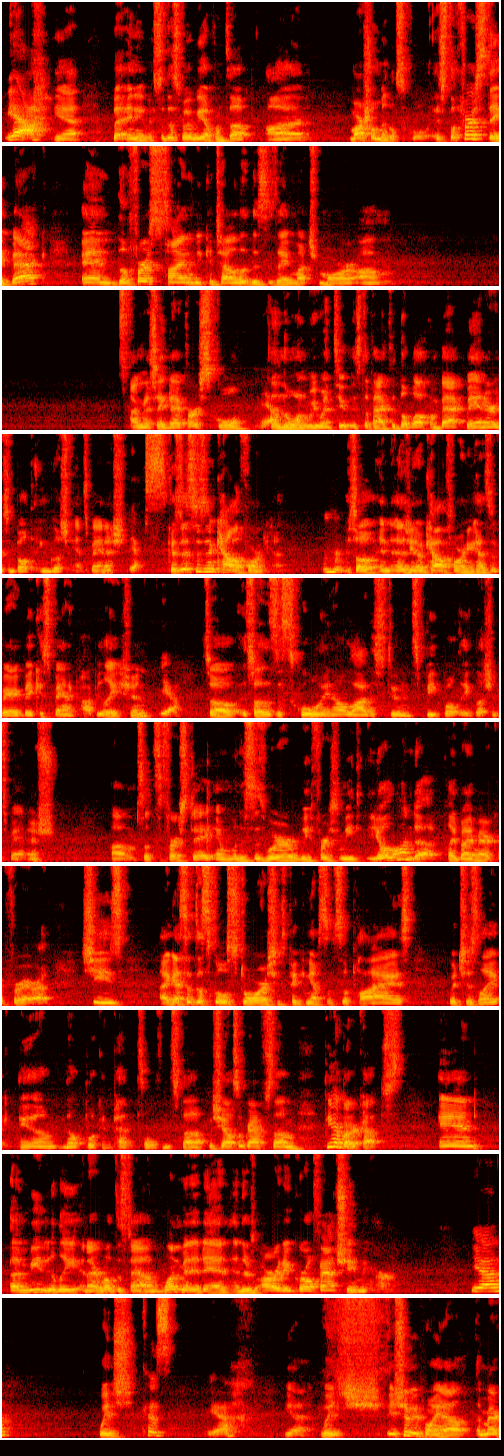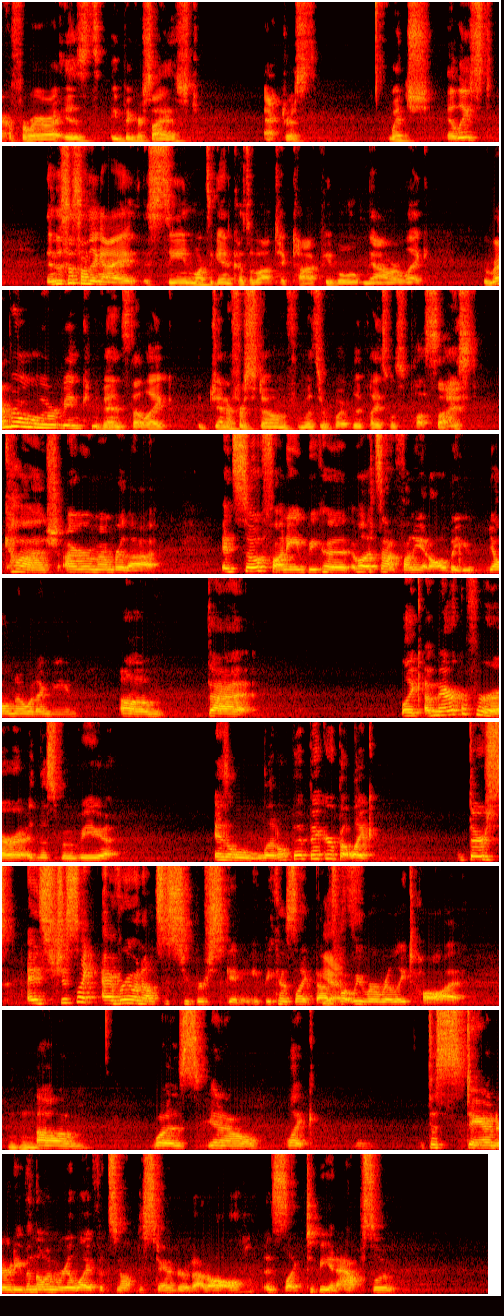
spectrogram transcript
yeah, Yeah. But anyway, so this movie opens up on Marshall Middle School. It's the first day back, and the first sign we can tell that this is a much more, um, I'm going to say diverse school Yeah. than the one we went to is the fact that the welcome back banner is in both English and Spanish. yes, Because this is in California. Mhm. So, and as you know, California has a very big Hispanic population. Yeah. So, so as a school, you know, a lot of the students speak both English and Spanish. Um, so it's the first day, and this is where we first meet Yolanda, played by America Ferrera. She's, I guess, at the school store. She's picking up some supplies, which is like um, notebook and pencils and stuff. But she also grabs some peanut butter cups, and immediately, and I wrote this down, one minute in, and there's already a girl fat shaming her, yeah, which because yeah, Yeah, which it should be pointed out, America Ferrera is a bigger sized actress, which at least, and this is something I seen once again because of on TikTok. People now are like, remember when we were being convinced that like Jennifer Stone from Wizard of Waverly Place was plus sized? gosh, I remember that. It's so funny because well, it's not funny at all, but you y'all know what I mean. Um, that like America Ferrera in this movie is a little bit bigger, but like there's it's just like everyone else is super skinny because like that's Yes. what we were really taught Mm-hmm. um, was you know like the standard, even though in real life it's not the standard at all, is like to be an absolute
